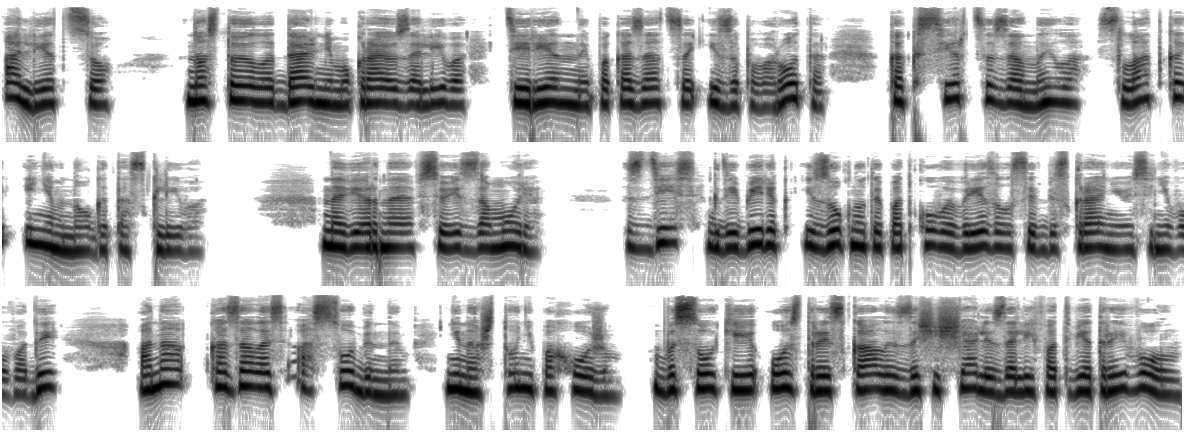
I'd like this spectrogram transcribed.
Олеццо. Но стоило дальнему краю залива Теренной показаться из-за поворота, как сердце заныло сладко и немного тоскливо. Наверное, все из-за моря. Здесь, где берег изогнутой подковой врезался в бескрайнюю синеву воды, она казалась особенным, ни на что не похожим. Высокие острые скалы защищали залив от ветра и волн,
